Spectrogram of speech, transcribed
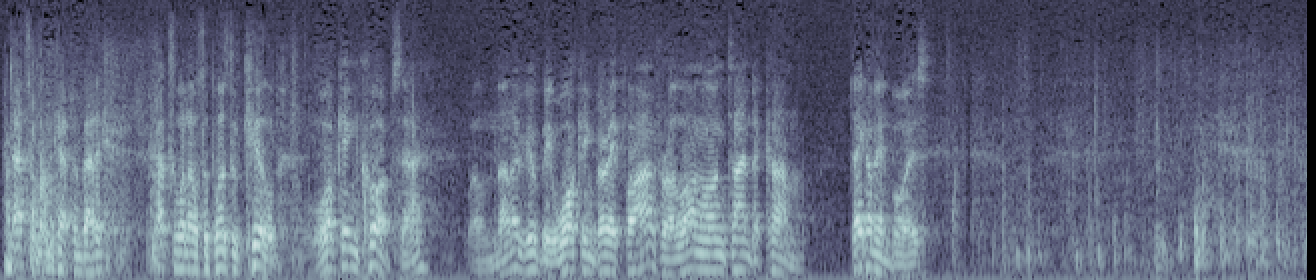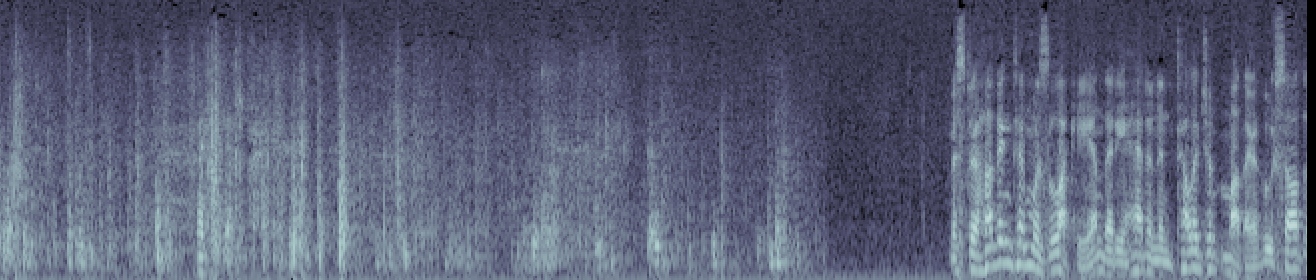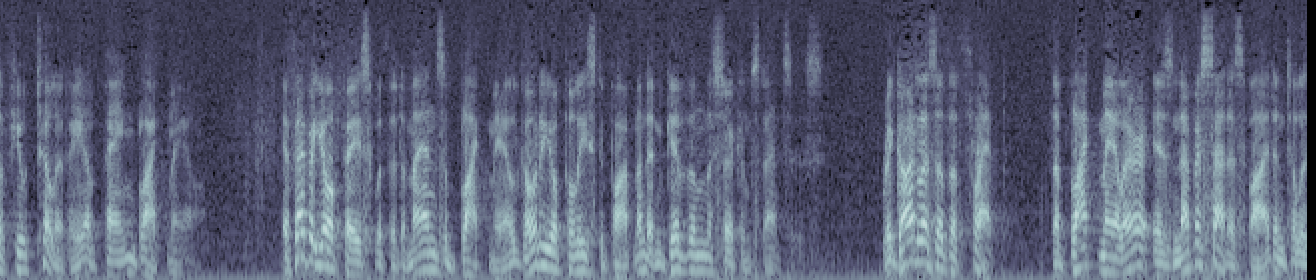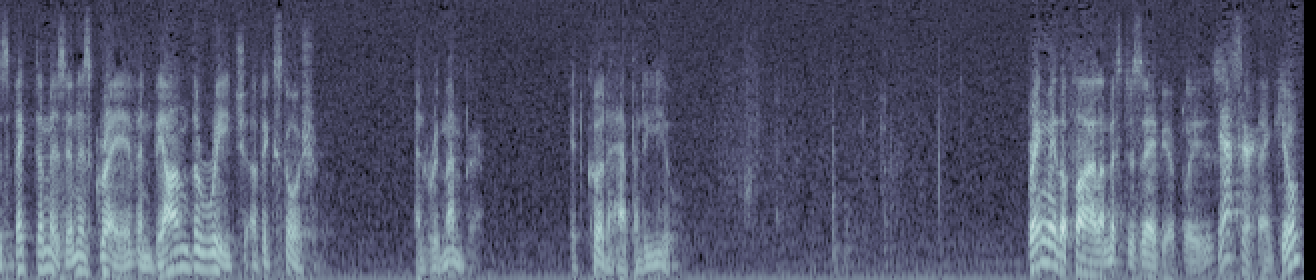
That's the one, Captain Braddock. That's the one I was supposed to have killed. Walking corpse, huh? Well, none of you'll be walking very far for a long, long time to come. Take 'em in, boys. Thank you, Mr. Huntington was lucky in that he had an intelligent mother who saw the futility of paying blackmail. If ever you're faced with the demands of blackmail, go to your police department and give them the circumstances. Regardless of the threat, the blackmailer is never satisfied until his victim is in his grave and beyond the reach of extortion. And remember, it could happen to you. Bring me the file of Mr. Xavier, please. Yes, sir. Thank you.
